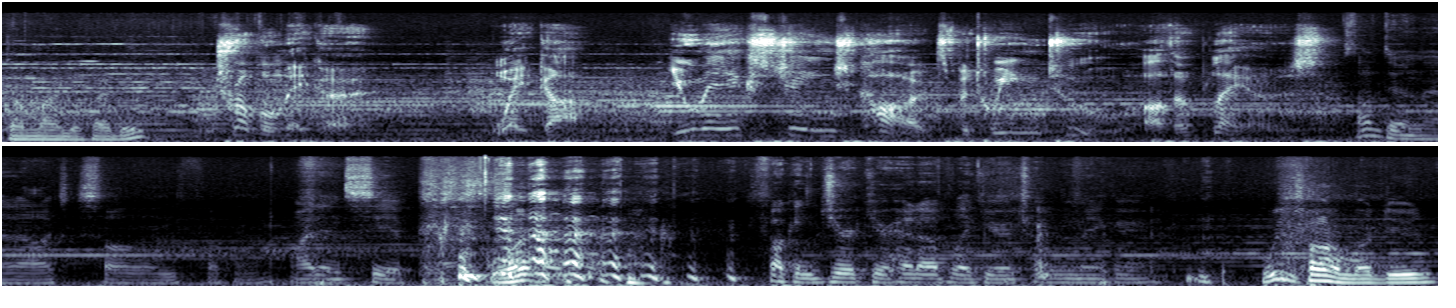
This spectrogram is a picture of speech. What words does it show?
Don't mind if I do. Troublemaker, wake up. You may exchange cards between two other players. Stop doing that, Alex. I saw that. You fucking. I didn't see it. But fucking jerk your head up like you're a troublemaker. What are you talking about, dude?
